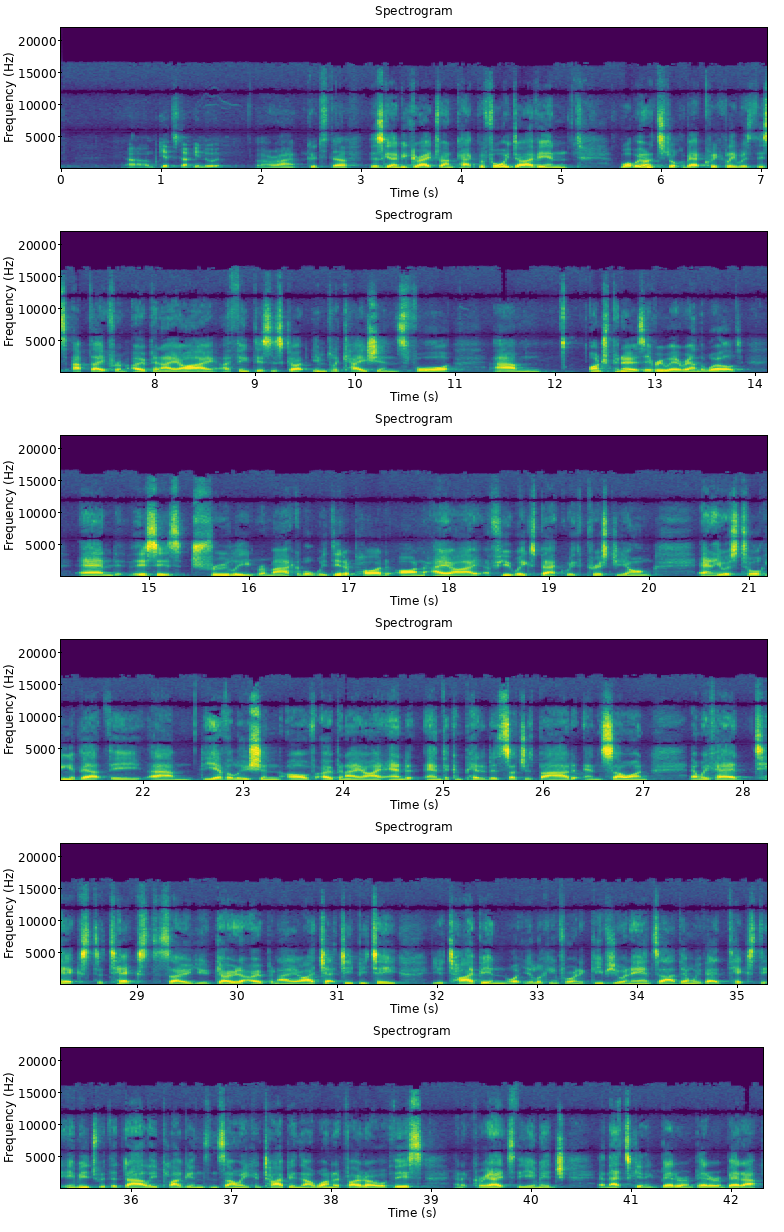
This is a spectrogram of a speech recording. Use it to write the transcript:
um, get stuck into it. All right. Good stuff. This is going to be great to unpack. Before we dive in, what we wanted to talk about quickly was this update from OpenAI. I think this has got implications for um, entrepreneurs everywhere around the world. And this is truly remarkable. We did a pod on AI a few weeks back with Chris Jeong, and he was talking about the um, the evolution of OpenAI and and the competitors such as Bard and so on. And we've had text to text, so you go to OpenAI, ChatGPT, you type in what you're looking for, and it gives you an answer. Then we've had text to image with the DALL-E plugins and so on. You can type in, "I want a photo of this," and it creates the image, and that's getting better and better and better.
